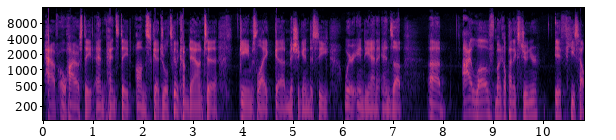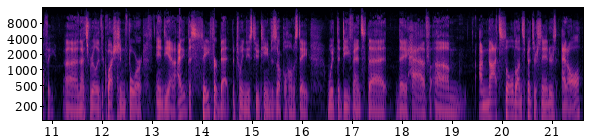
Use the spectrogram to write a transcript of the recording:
have Ohio State and Penn State on the schedule. It's going to come down to games like uh, Michigan to see where Indiana ends up. Uh, I love Michael Penix Jr. if he's healthy. Uh, and that's really the question for Indiana. I think the safer bet between these two teams is Oklahoma State with the defense that they have. Um, I'm not sold on Spencer Sanders at all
